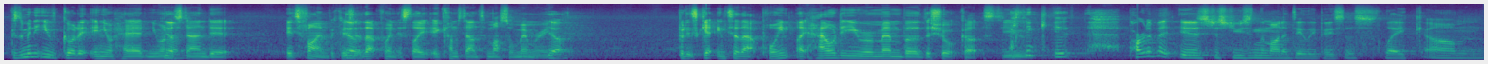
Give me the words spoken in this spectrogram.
Because the minute you've got it in your head and you Yeah. understand it, it's fine because Yeah. at that point it's like it comes down to muscle memory. Yeah. But it's getting to that point. Like how do you remember the shortcuts? Do you I think it, part of it is just using them on a daily basis. Like um,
